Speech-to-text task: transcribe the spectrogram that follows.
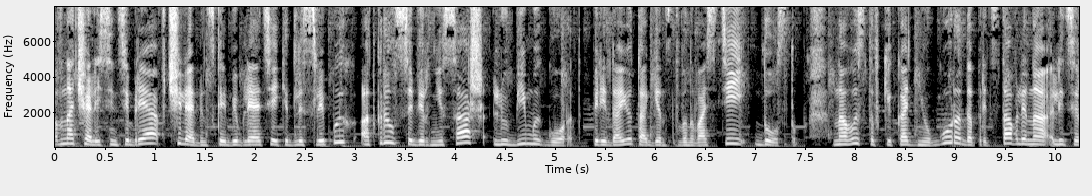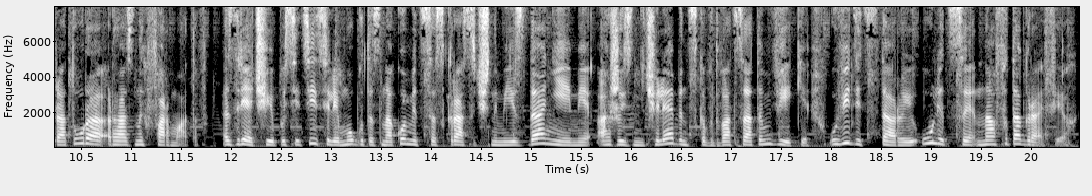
В начале сентября в Челябинской библиотеке для слепых открылся вернисаж «Любимый город», передает агентство новостей «Доступ». На выставке ко дню города представлена литература разных форматов. Зрячие посетители могут ознакомиться с красочными изданиями о жизни Челябинска в 20 веке, увидеть старые улицы на фотографиях.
